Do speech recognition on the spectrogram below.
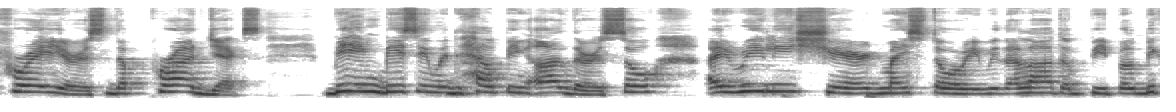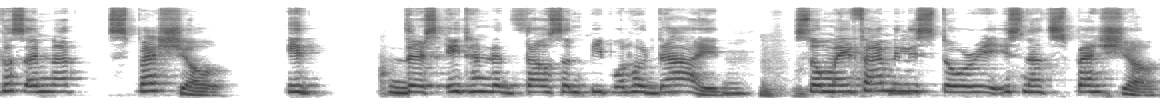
prayers, the projects, being busy with helping others. So I really shared my story with a lot of people because I'm not special. It there's 800,000 people who died. Mm-hmm. So my family story is not special.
